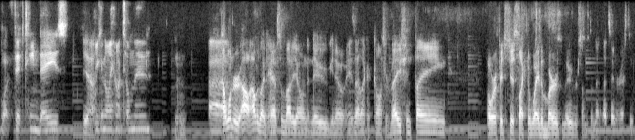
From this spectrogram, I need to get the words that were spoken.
what 15 days. Yeah. You can only hunt till noon. Mm-hmm. Uh, I wonder. Oh, I would like to have somebody on that knew. You know, is that like a conservation thing, or if it's just like the way the birds move or something? That, that's interesting.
